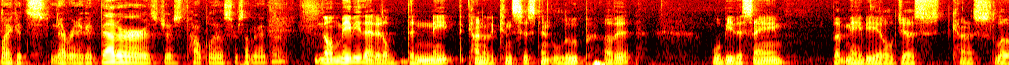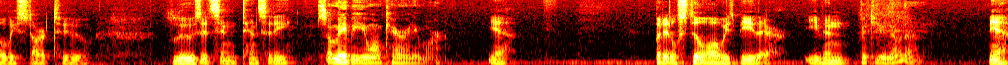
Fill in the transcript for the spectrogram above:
Like it's never going to get better, it's just hopeless or something like that? No, maybe that it'll, the Nate, kind of the consistent loop of it will be the same, but maybe it'll just kind of slowly start to lose its intensity. So maybe you won't care anymore. Yeah. But it'll still always be there, even. But you know that. Yeah.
